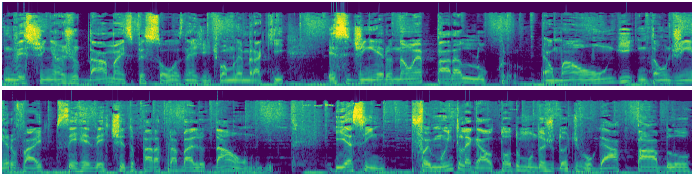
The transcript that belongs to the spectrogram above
investir em ajudar mais pessoas, né, gente? Vamos lembrar que esse dinheiro não é para lucro, é uma ONG, então o dinheiro vai ser revertido para trabalho da ONG. E assim, foi muito legal, todo mundo ajudou a divulgar. Pablo,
